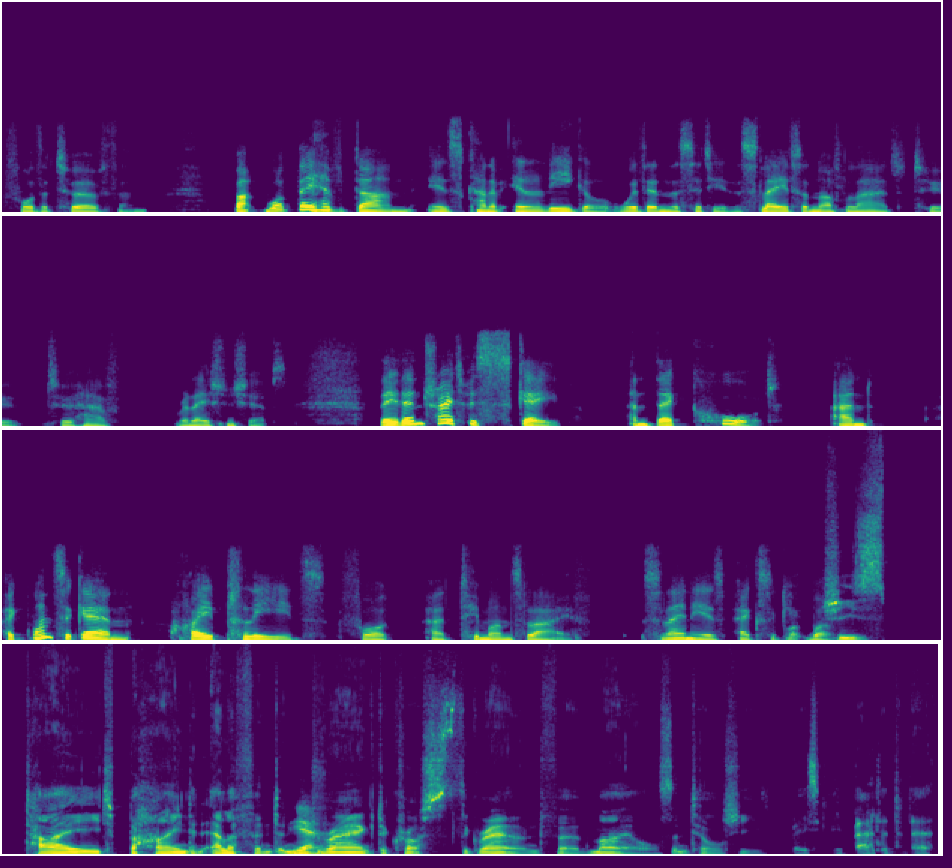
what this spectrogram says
for the two of them. But what they have done is kind of illegal within the city. The slaves are not allowed to to have relationships. They then try to escape, and they're caught. And once again, Hui pleads for uh, Timon's life. Selene is executed. Well, she's tied behind an elephant and Yeah. dragged across the ground for miles until she's basically battered to death.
